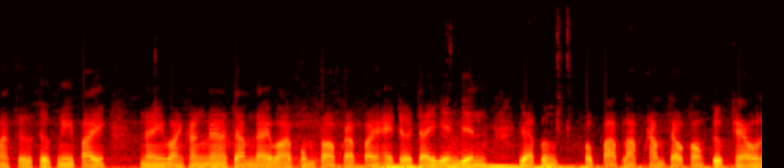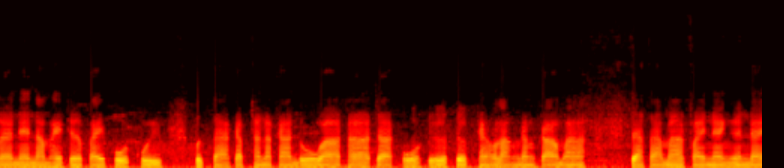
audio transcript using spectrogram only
มาซื้อตึกนี้ไป ในวันข้างหน้าจำได้ว่าผมตอบกลับไปให้เธอใจเย็นๆ อย่าเพิ่งตบปาบรับคำเจ้าของตึกแถวและแนะนำให้เธอไปพูดคุยปรึกษากับธนาคารดูว่าถ้าจะกู้ซื้อตึกแถวหลังดังกล่าวมา จะสามารถไฟแนนซ์เงินได้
